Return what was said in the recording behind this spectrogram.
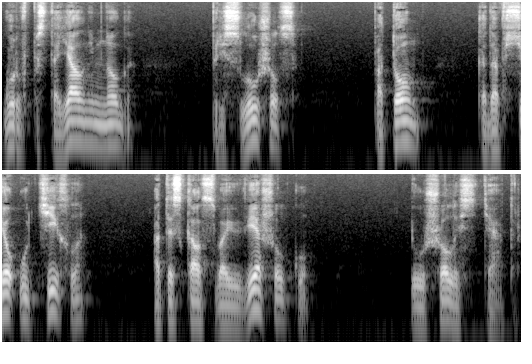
Гуров постоял немного, прислушался, потом, когда все утихло, отыскал свою вешалку, и ушел из театра.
